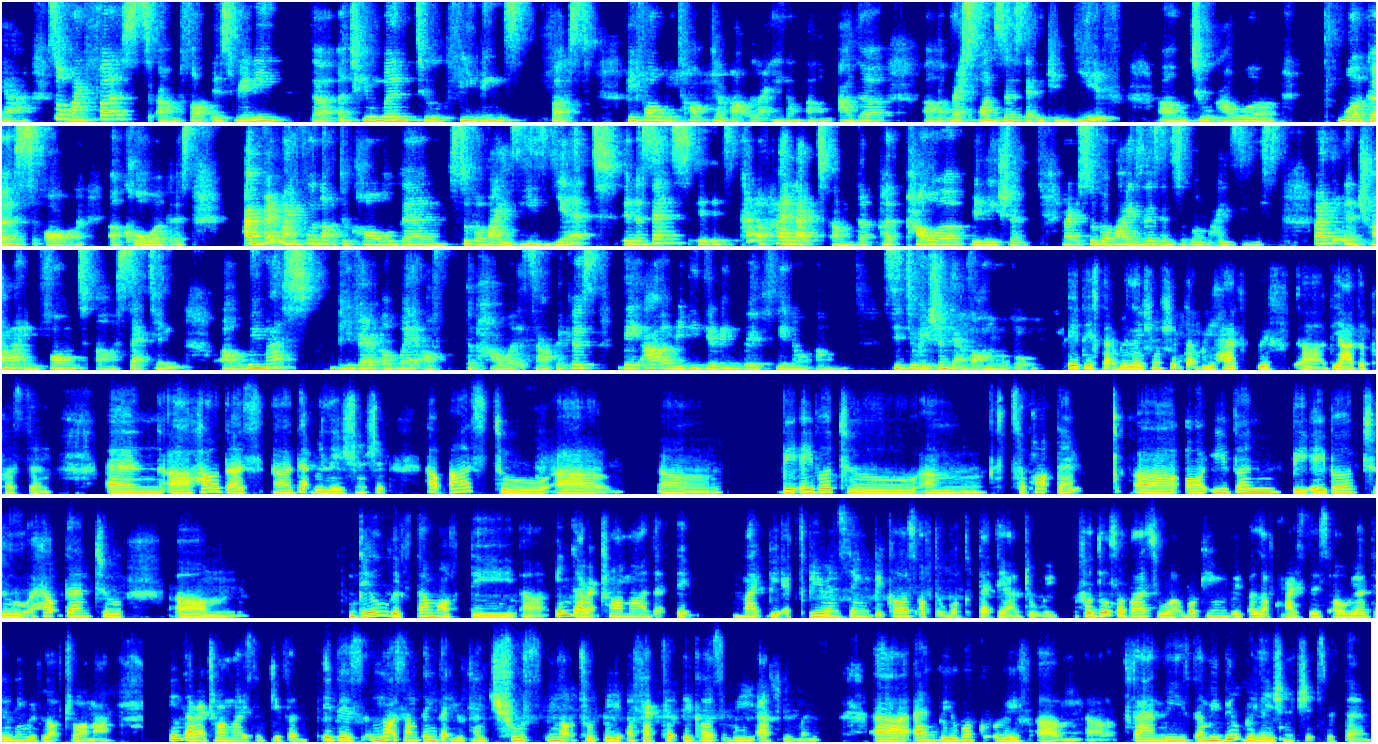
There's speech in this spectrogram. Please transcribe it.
yeah. So my first um, thought is really the attunement to feelings first before we talked about like you know um, other uh, responses that we can give um, to our workers or uh, co-workers I'm very mindful not to call them supervisees yet. In a sense, it, it's kind of highlights um, the power relation, right? Supervisors and supervisees. But I think in trauma-informed uh, setting, uh, we must be very aware of the power itself because they are already dealing with, you know, um, situations that are vulnerable. It is that relationship that we have with uh, the other person. And uh, how does uh, that relationship help us to uh, uh, be able to um, support them uh, or even be able to help them to um, deal with some of the uh, indirect trauma that they might be experiencing because of the work that they are doing. For those of us who are working with a lot of crisis or we are dealing with a lot of trauma, indirect trauma is a given. It is not something that you can choose not to be affected because we are humans. Uh, and we work with um, uh, families and we build relationships with them.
